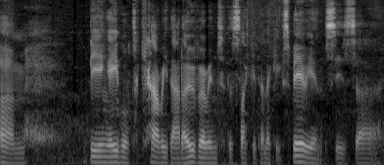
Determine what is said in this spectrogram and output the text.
Um, being able to carry that over into the psychedelic experience is, uh,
